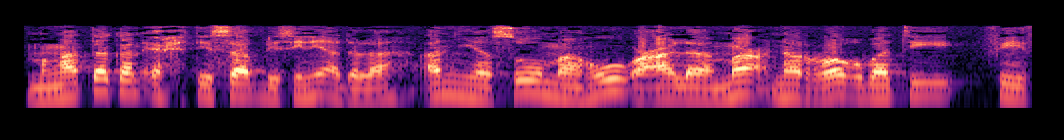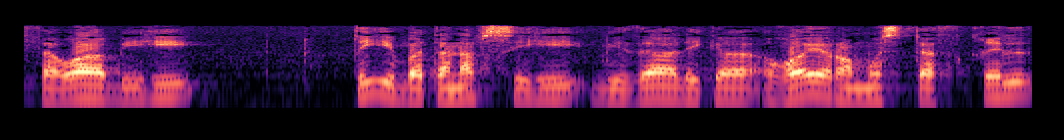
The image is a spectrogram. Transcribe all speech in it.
mengatakan ihtisab di sini adalah an yasumahu ala ma'na ar-raghbati fi thawabihi tibata nafsihi bidzalika ghairu mustathqil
